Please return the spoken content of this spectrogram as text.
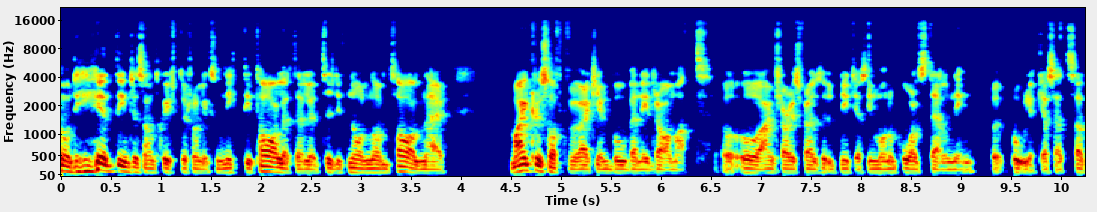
Och det är ett intressant skifte från liksom 90-talet eller tidigt 00-tal när Microsoft var verkligen boven i dramat och, och anklagades för att utnyttja sin monopolställning på, på olika sätt. Så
